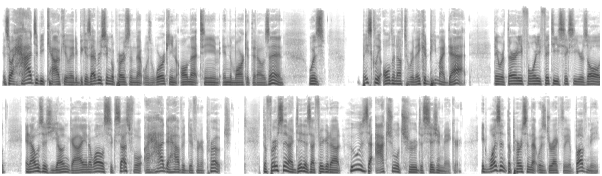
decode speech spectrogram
And so I had to be calculated because every single person that was working on that team in the market that I was in was basically old enough to where they could be my dad. They were 30, 40, 50, 60 years old. And I was this young guy. And while I was successful, I had to have a different approach. The first thing I did is I figured out who was the actual true decision maker. It wasn't the person that was directly above me.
